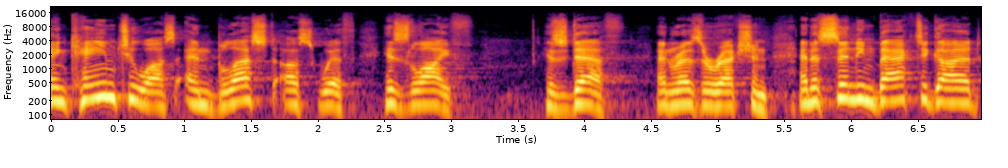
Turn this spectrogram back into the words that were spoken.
and came to us and blessed us with his life, his death, and resurrection, and ascending back to God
